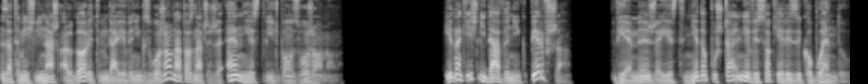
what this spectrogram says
Zatem jeśli nasz algorytm daje wynik złożona, to znaczy, że n jest liczbą złożoną. Jednak jeśli da wynik pierwsza, wiemy, że jest niedopuszczalnie wysokie ryzyko błędu.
